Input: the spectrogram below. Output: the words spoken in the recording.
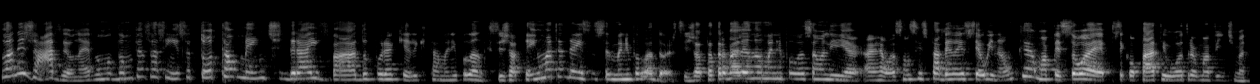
planejável, né? Vamos, vamos pensar assim, isso é totalmente drivado por aquele que está manipulando. Porque se já tem uma tendência a ser manipulador, se já está trabalhando a manipulação ali, a, a, relação se estabeleceu e não que uma pessoa é psicopata e o outro é uma vítima.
